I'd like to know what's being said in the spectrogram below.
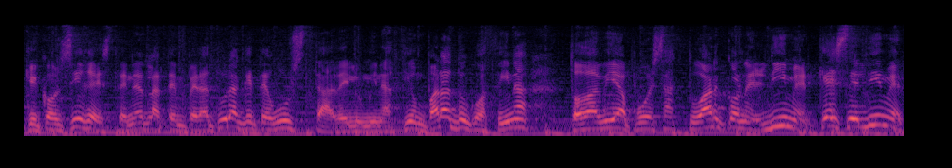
que consigues tener la temperatura que te gusta de iluminación para tu cocina, todavía puedes actuar con el dimmer. ¿Qué es el dimmer?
